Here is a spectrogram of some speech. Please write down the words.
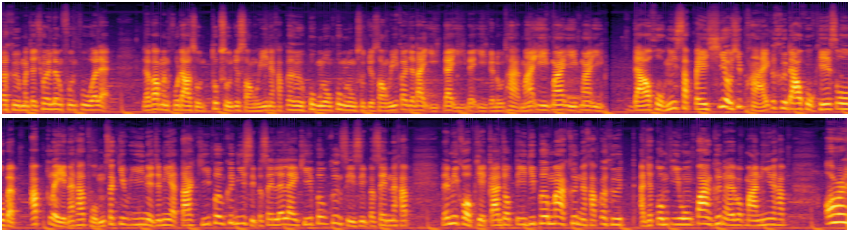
ก็คือมันจะช่วยเรื่องฟื้นฟูไว้แหละแล้วก็มันคูดาวน์ศูนย์ทุก 0.2วินะครับก็คือพุ่งลงพุ่งลง 0.2วิก็จะได้อีกได้อีกได้อีกอนุธามาอีกมาอีกมาอีก ดาว6นี่สเปเชียลชิบหายก็คือดาว6เฮโซแบบอัปเกรดนะครับผมสกิล E เนี่ยจะมีอัตราคีเพิ่มขึ้น 20%และแรงคีเพิ่มขึ้น 40%นะครับและมีขอบเขตการโจมตีที่เพิ่มมากขึ้นนะครับก็คืออาจจะโจมตีวงกว้างขึ้นอะไรประมาณนี้นะครับโอ้ย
